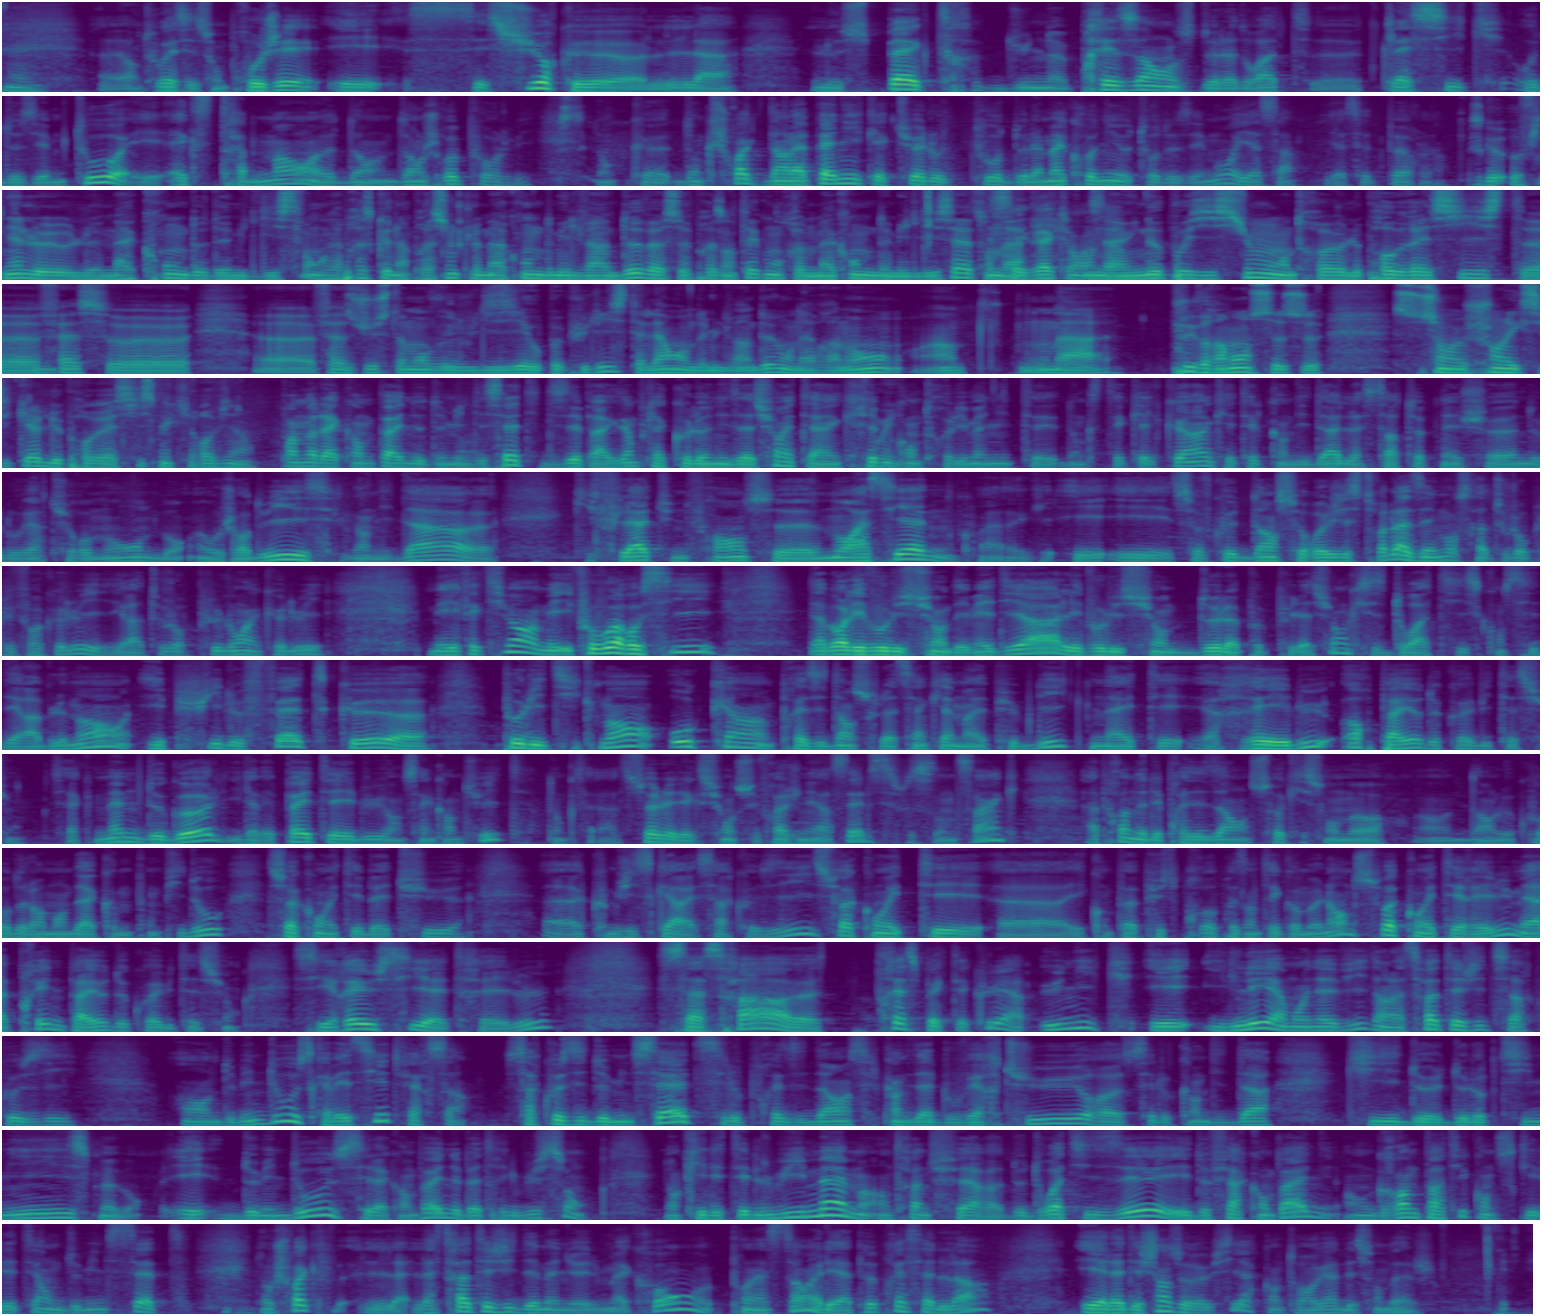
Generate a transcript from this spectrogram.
euh, en tout cas, c'est son projet. Et c'est sûr que la le spectre d'une présence de la droite euh, classique au deuxième tour est extrêmement euh, dangereux pour lui. Donc, euh, donc je crois que dans la panique actuelle autour de la Macronie, autour de Zemmour, il y a ça, il y a cette peur-là. Parce qu'au final, le, Macron de 2010, on a presque l'impression que le Macron de 2022 va se présenter contre le Macron de 2017. On a, on a une opposition entre le progressiste mm. face, face justement, vous le disiez, au populiste. Et là, en 2022, on a vraiment un, on a plus vraiment ce, ce, ce champ lexical du progressisme qui revient. Pendant la campagne de 2017, il disait par exemple que la colonisation était un crime contre l'humanité. Donc c'était quelqu'un qui était le candidat de la Startup Nation, de l'ouverture au monde. Bon, aujourd'hui, c'est le candidat euh, qui flatte une France euh, maurassienne. Quoi. Et, sauf que dans ce registre-là, Zemmour sera toujours plus fort que lui, il ira toujours plus loin que lui. Mais effectivement, mais il faut voir aussi d'abord l'évolution des médias, l'évolution de la population qui se droitise considérablement, et puis le fait que euh, politiquement, aucun président sous la Ve République n'a été réélu hors période de cohabitation. C'est-à-dire que même De Gaulle, il n'avait pas été élu en 58, donc sa seule élection au suffrage universel, c'est 65. Après, on a des présidents, soit qui sont morts dans le cours de leur mandat, comme Pompidou, soit qui ont été battus, euh, comme Giscard et Sarkozy, soit qui ont été euh, et qui n'ont pas pu se représenter comme Hollande, soit qui ont été réélus, mais après une période de cohabitation. S'il réussit à être réélu, ça sera euh, très spectaculaire, unique. Et il est, à mon avis, dans la stratégie de Sarkozy en 2012 qui avait essayé de faire ça. Sarkozy 2007, c'est le président, c'est le candidat de l'ouverture, euh, c'est le candidat qui de, l'optimisme. Bon. Et 2012, c'est la campagne de Patrick Buisson. Donc il était lui-même en train de faire, de droitiser et de faire campagne en grande partie contre ce qu'il était en 2007. Donc je crois que la stratégie d'Emmanuel Macron, pour l'instant, elle est à peu près celle-là, et elle a des chances de réussir quand on regarde les sondages.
